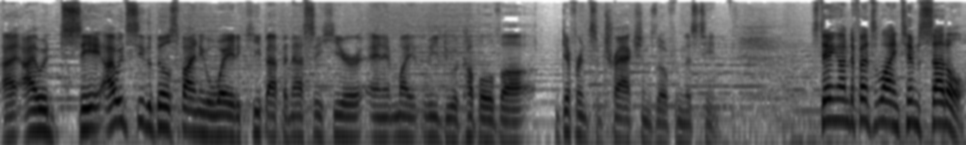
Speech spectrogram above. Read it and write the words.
I, I would see I would see the Bills finding a way to keep Epenesa here, and it might lead to a couple of uh, different subtractions though from this team. Staying on defensive line, Tim Settle.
